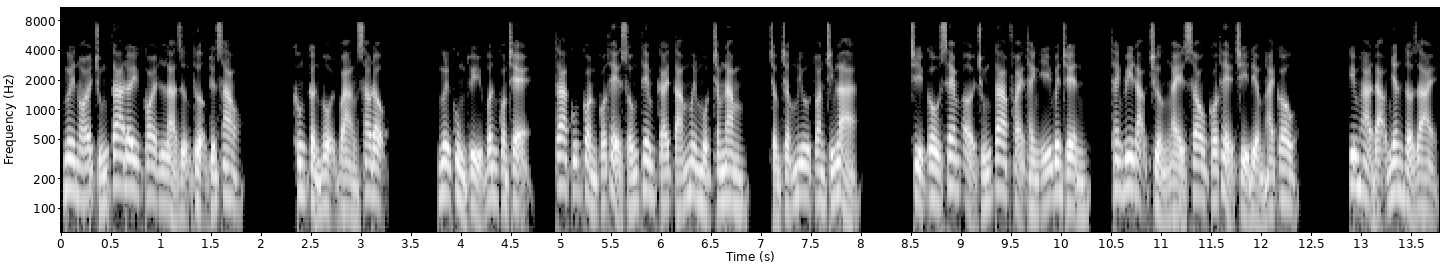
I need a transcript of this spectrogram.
ngươi nói chúng ta đây coi là dựng thượng tuyến sao? Không cần vội vàng sao động. Ngươi cùng thủy vân còn trẻ, ta cũng còn có thể sống thêm cái tám mươi một trăm năm chầm chấm mưu toan chính là. Chỉ cầu xem ở chúng ta phải thành ý bên trên, thanh vi đạo trưởng ngày sau có thể chỉ điểm hai câu. Kim hà đạo nhân thở dài,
